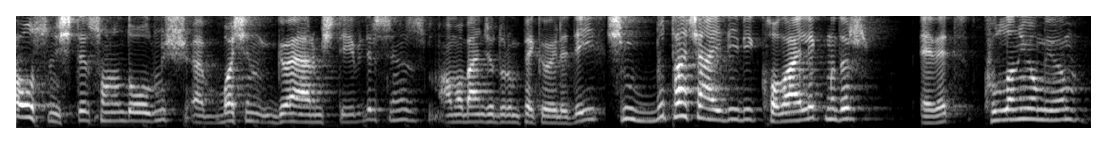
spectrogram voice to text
Olsun işte sonunda olmuş. E, başın göğe ermiş diyebilirsiniz ama bence durum pek öyle değil. Şimdi bu Touch ID bir kolaylık mıdır? Evet. Kullanıyor muyum?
